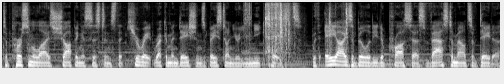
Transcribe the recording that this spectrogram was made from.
to personalized shopping assistants that curate recommendations based on your unique tastes. With AI's ability to process vast amounts of data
